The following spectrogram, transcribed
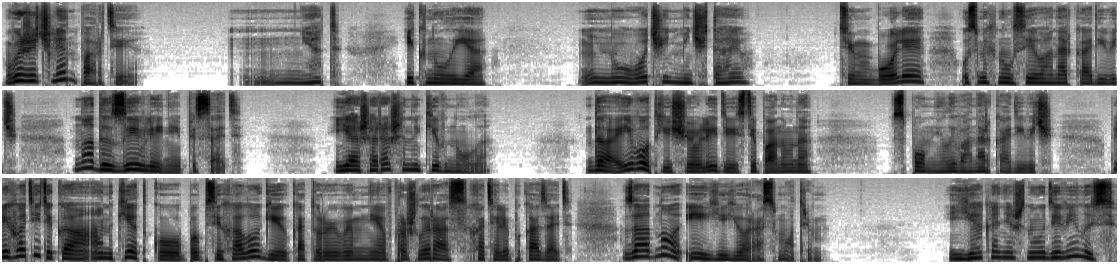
Вы же член партии?» «Нет», — икнула я. «Ну, очень мечтаю». «Тем более», — усмехнулся Иван Аркадьевич, — надо заявление писать». Я ошарашенно кивнула. «Да, и вот еще, Лидия Степановна», — вспомнил Иван Аркадьевич. «Прихватите-ка анкетку по психологии, которую вы мне в прошлый раз хотели показать. Заодно и ее рассмотрим». Я, конечно, удивилась,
